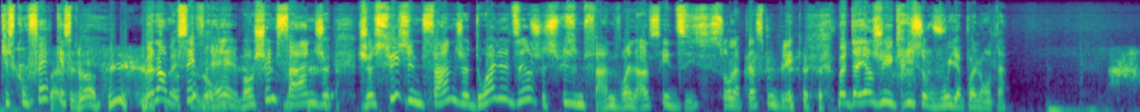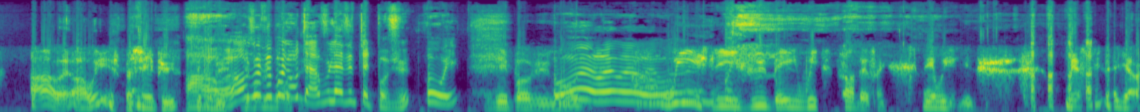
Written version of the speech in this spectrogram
Qu'est-ce qu'on fait? Ben, c'est gentil. mais non, mais c'est vrai. Bon, je suis une fan. Je, je suis une fan. Je dois le dire. Je suis une fan. Voilà, c'est dit. C'est sur la place publique. Ben, D'ailleurs, j'ai écrit sur vous il n'y a pas longtemps. Ah, ouais, ah oui, je me souviens plus. Ah, ouais, J'ai ça fait pas longtemps. Vous l'avez peut-être pas vu. Oh, oui. Je l'ai pas vu. Mon ouais, ouais, Ah oui, je l'ai vu, ben oui, sans dessin. Mais oui, je l'ai vu. Merci d'ailleurs.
